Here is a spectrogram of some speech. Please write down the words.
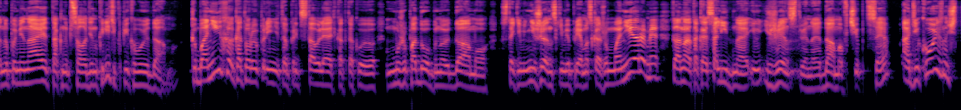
напоминает, так написал один критик, пиковую даму. Кабаниха, которую принято представлять как такую мужеподобную даму с такими неженскими, прямо скажем, манерами. Она такая солидная и, женственная дама в чепце. А Дикой, значит,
